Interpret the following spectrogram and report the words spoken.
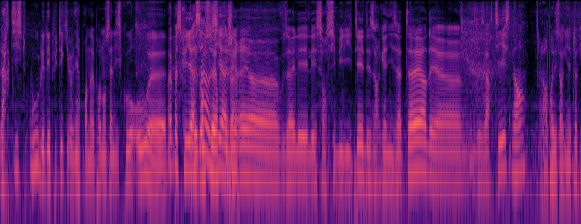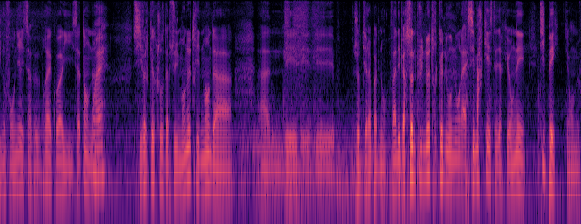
L'artiste ou le député qui va venir prendre- prononcer un discours ou... euh, Ouais, parce qu'il y a ça aussi à gérer. euh, vous avez les, les sensibilités des organisateurs, des, euh, des artistes, non? Alors après, les organisateurs qui nous font venir, ils savent à peu près à quoi ils s'attendent. hein. Ouais. S'ils veulent quelque chose d'absolument neutre, ils demandent à, à des, des- des- Je ne dirais pas de nom. Enfin, des personnes plus neutres que nous. Nous, on est assez marqué, c'est-à-dire qu'on est typé, dirons-nous.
